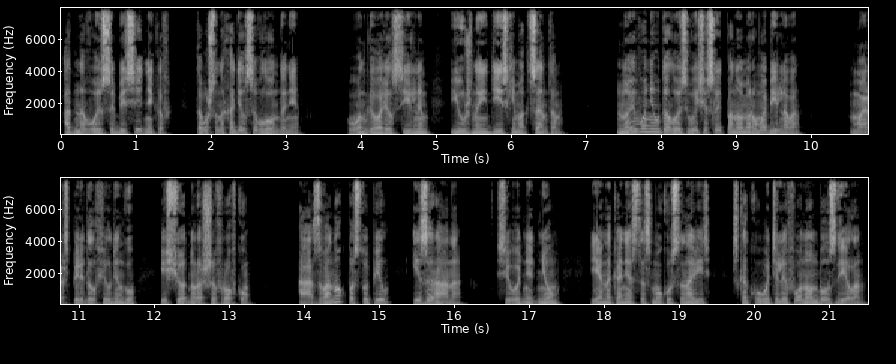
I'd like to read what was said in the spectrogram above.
одного из собеседников, того, что находился в Лондоне. Он говорил сильным южноиндийским акцентом, но его не удалось вычислить по номеру мобильного. Майерс передал Филдингу еще одну расшифровку. А звонок поступил из Ирана. Сегодня днем я наконец-то смог установить, с какого телефона он был сделан.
